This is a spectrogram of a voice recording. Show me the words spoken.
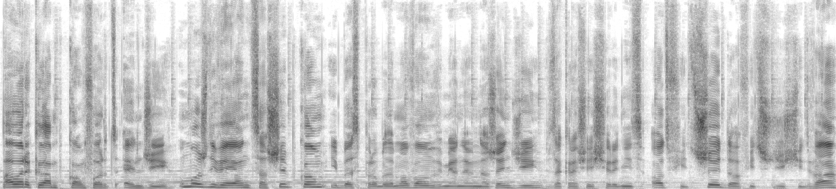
Power Clamp Comfort NG, umożliwiająca szybką i bezproblemową wymianę narzędzi w zakresie średnic od FI 3 do FI 32,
